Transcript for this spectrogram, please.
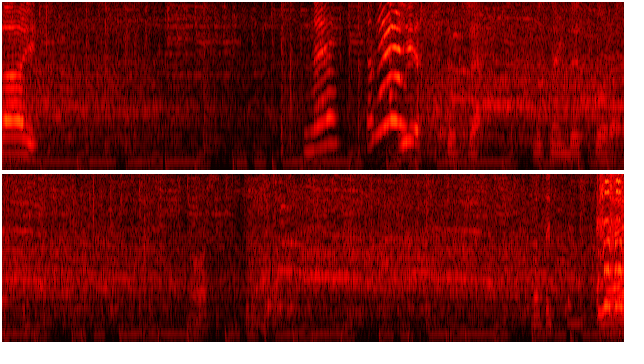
vaj. Ne, tam ne. Yes, dobře. Vůbec nevím, kde je skóre, jako. Teď, ne.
